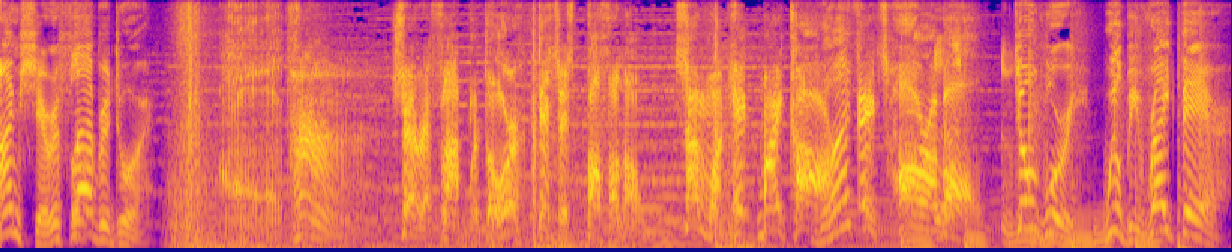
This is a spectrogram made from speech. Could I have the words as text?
I'm Sheriff Labrador. Sheriff Labrador, this is Buffalo. Someone hit my car. What? It's horrible. Don't worry, we'll be right there.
